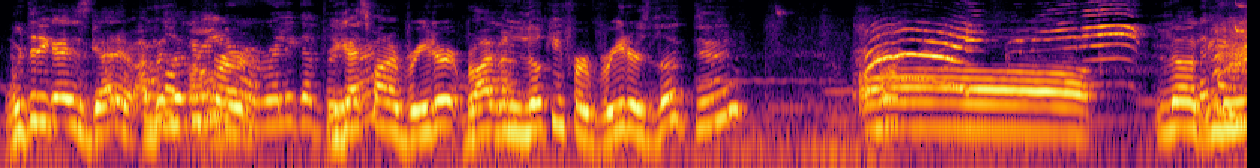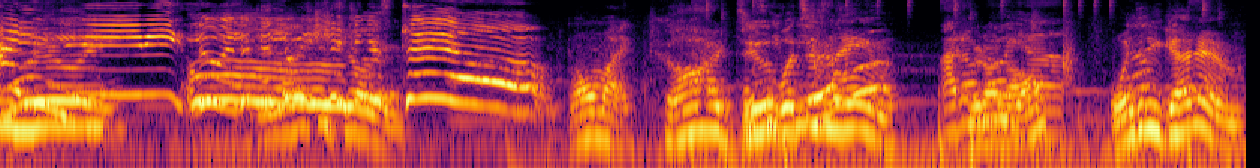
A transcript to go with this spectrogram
Where did you guys get him? I've been looking for. really good You guys found a breeder? Bro, I've been looking for breeders. Look, dude. Oh, look, Louis, Louis. Louis, look at Oh, Louis look at Louis shaking his tail. Oh my god, dude. What's his name? I don't, We don't know, know? yet. When did he get him?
